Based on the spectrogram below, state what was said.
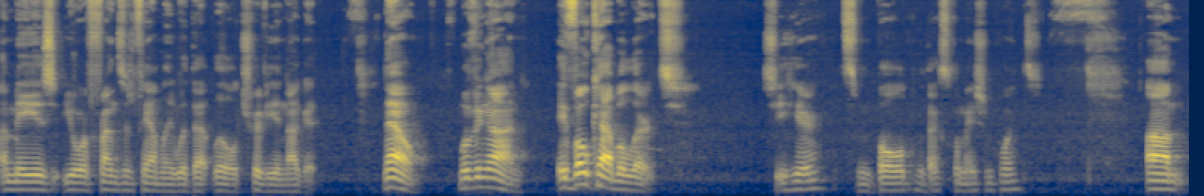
amaze your friends and family with that little trivia nugget. Now, moving on. A vocab alert. See here? It's in bold with exclamation points. Um,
